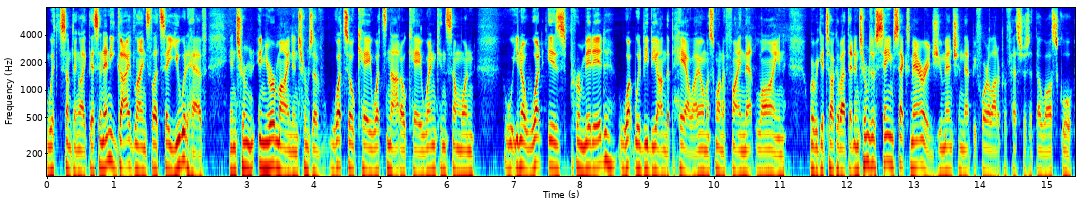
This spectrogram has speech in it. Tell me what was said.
with something like this and any guidelines let's say you would have in term in your mind in terms of what's okay what's not okay when can someone you know what is permitted what would be beyond the pale? I almost want to find that line where we could talk about that. In terms of same-sex marriage you mentioned that before a lot of professors at the law school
